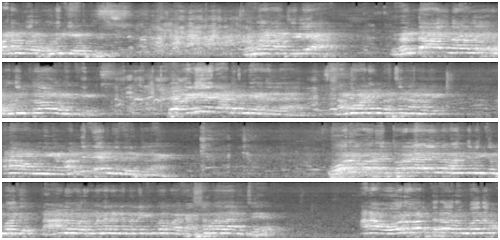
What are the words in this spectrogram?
உடம்பு ஒரு உழுக்கி எடுத்துச்சு. ரொம்ப நாள் இல்லையா? ரெண்டாவது நாள் உழுக்கோ உழுக்கு வெளியில காட்ட முடியாதுல்ல. நம்ம உடம்பு பிரச்சனை நமக்கு. ஆனா அவங்க நீங்க வந்துட்டே இருந்தது இருக்குல்ல ஒரு ஒரு தொழிலாளிகள் வந்து நிற்கும் போது நானும் ஒரு மணி ரெண்டு மணி நிற்கும் போது கஷ்டமா தான் இருந்துச்சு. ஆனா ஒரு ஒருத்தர் வரும்போதும்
